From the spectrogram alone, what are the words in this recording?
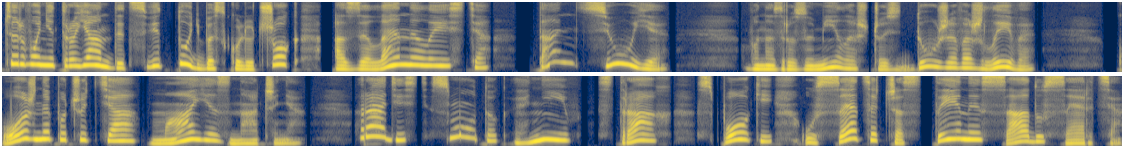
червоні троянди цвітуть без колючок, а зелене листя танцює. Вона зрозуміла щось дуже важливе. Кожне почуття має значення. Радість, смуток, гнів, страх, спокій усе це частини саду серця.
